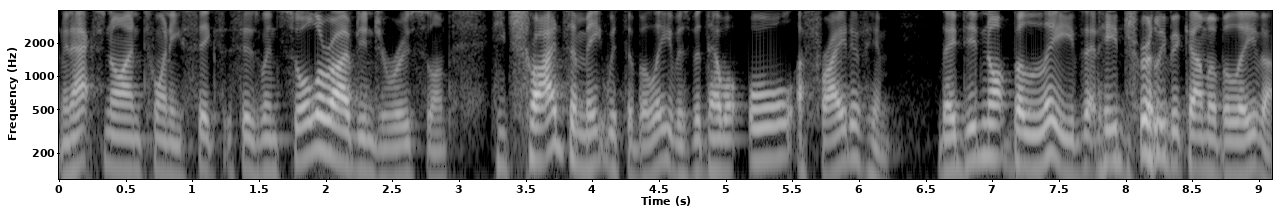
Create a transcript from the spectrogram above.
In Acts 9:26 it says when Saul arrived in Jerusalem he tried to meet with the believers but they were all afraid of him they did not believe that he'd truly become a believer.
